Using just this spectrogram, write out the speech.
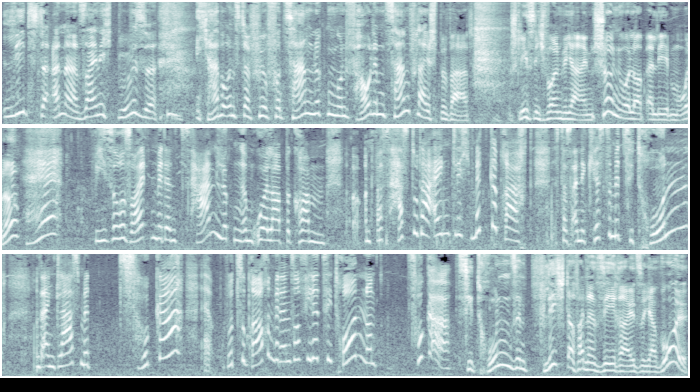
Liebste Anna, sei nicht böse. Ich habe uns dafür vor Zahnlücken und faulem Zahnfleisch bewahrt. Schließlich wollen wir ja einen schönen Urlaub erleben, oder? Hä? Wieso sollten wir denn Zahnlücken im Urlaub bekommen? Und was hast du da eigentlich mitgebracht? Ist das eine Kiste mit Zitronen? Und ein Glas mit Zucker? Äh, wozu brauchen wir denn so viele Zitronen und Zucker? Zitronen sind Pflicht auf einer Seereise, jawohl.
